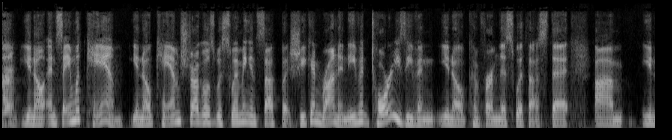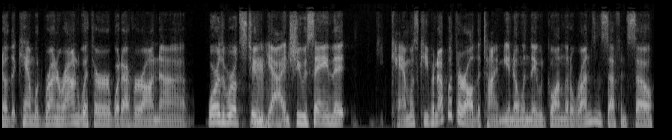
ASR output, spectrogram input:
Yeah. You know, and same with Kam. You know, Kam struggles with swimming and stuff, but she can run, and even Tori's even you know confirmed this with us that um you know that Kam would run around with her or whatever on uh War of the Worlds too. Mhm. Yeah, and she was saying that Kam was keeping up with her all the time. You know, when they would go on little runs and stuff, and so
